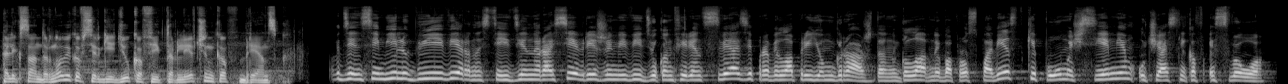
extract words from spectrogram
Александр Новиков, Сергей Дюков, Виктор Левченков, Брянск. В День семьи, любви и верности «Единая Россия» в режиме видеоконференц-связи провела прием граждан. Главный вопрос повестки – помощь семьям участников СВО.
